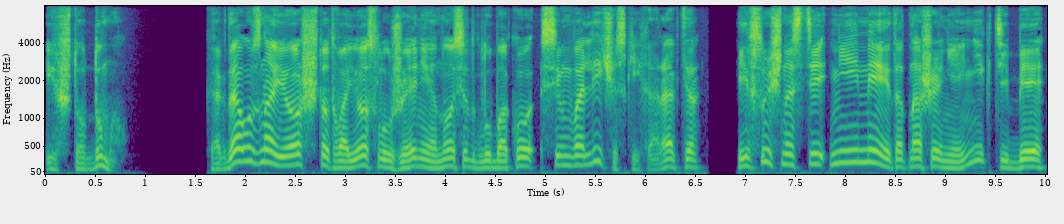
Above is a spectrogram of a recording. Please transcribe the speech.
и что думал. Когда узнаешь, что твое служение носит глубоко символический характер и в сущности не имеет отношения ни к тебе,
